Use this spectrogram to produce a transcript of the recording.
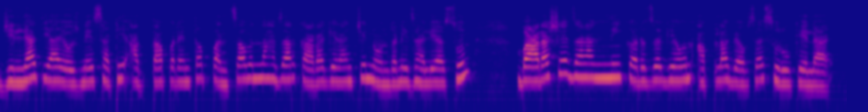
जिल्ह्यात या योजनेसाठी आत्तापर्यंत पंचावन्न हजार कारागिरांची नोंदणी झाली असून बाराशे जणांनी कर्ज घेऊन आपला व्यवसाय सुरू केला आहे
